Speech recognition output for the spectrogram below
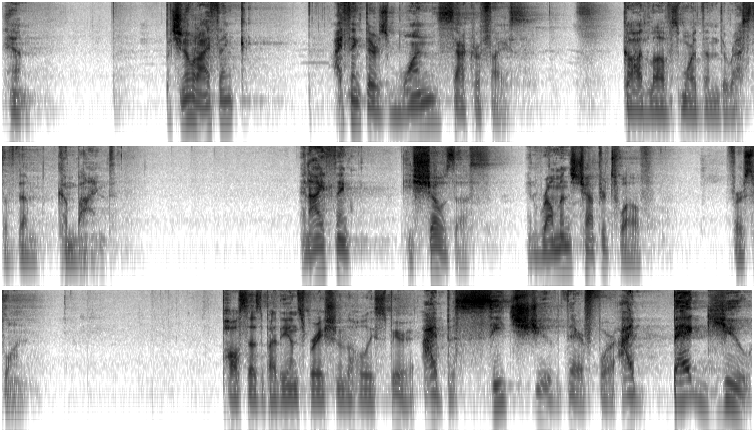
Him. But you know what I think? I think there's one sacrifice God loves more than the rest of them combined. And I think he shows us in Romans chapter 12, verse 1. Paul says, by the inspiration of the Holy Spirit, I beseech you, therefore, I beg you,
